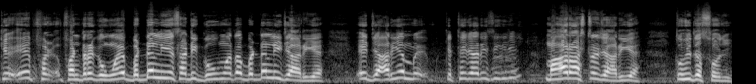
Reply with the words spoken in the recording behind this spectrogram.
ਕਿ ਇਹ ਫ- ਫੰਡਰ ਗਊਆਂ ਇਹ ਵੱਢਣ ਲਈ ਸਾਡੀ ਗਊ ਮਾਤਾ ਵੱਢਣ ਲਈ ਜਾ ਰਹੀ ਹੈ ਇਹ ਜਾ ਰਹੀ ਹੈ ਮ- ਕਿੱਥੇ ਜਾ ਰਹੀ ਸੀਗੀ ਜੀ? ਮਹਾਰਾਸ਼ਟਰ ਜਾ ਰਹੀ ਹੈ ਤੁਸੀਂ ਦੱਸੋ ਜੀ।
